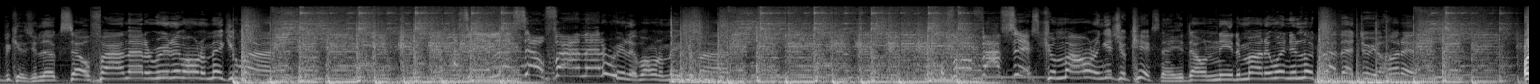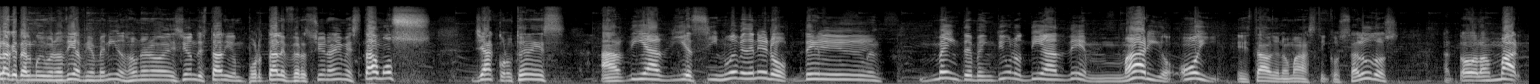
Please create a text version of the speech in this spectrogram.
Because you look so fine that I really want to make you mine. I say you look so fine that I really want to make you mine. Four, five, six, come on and get your kicks. Now you don't need the money when you look like that, do you, honey? Hola, ¿qué tal? Muy buenos días, bienvenidos a una nueva edición de Estadio en Portales versión AM. Estamos ya con ustedes a día 19 de enero del 2021, día de Mario. Hoy, Estadio Nomástico. Saludos a todos los Marios.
